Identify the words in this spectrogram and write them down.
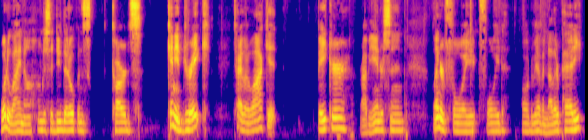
what do I know? I'm just a dude that opens cards. Kenyan Drake, Tyler Lockett, Baker, Robbie Anderson, Leonard Floyd. Floyd. Oh, do we have another Patty?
